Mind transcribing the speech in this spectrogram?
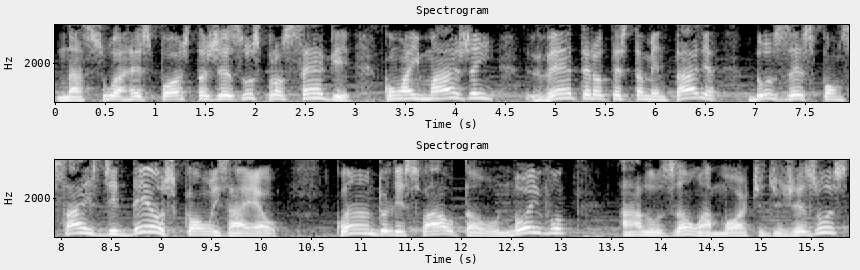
na sua resposta, Jesus prossegue com a imagem veterotestamentária dos esponsais de Deus com Israel. Quando lhes falta o noivo, a alusão à morte de Jesus,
